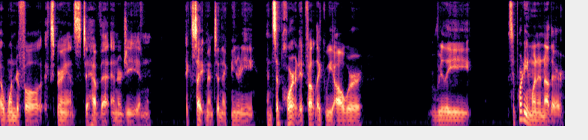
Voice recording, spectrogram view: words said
a wonderful experience to have that energy and excitement in the community and support. It felt like we all were really supporting one another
